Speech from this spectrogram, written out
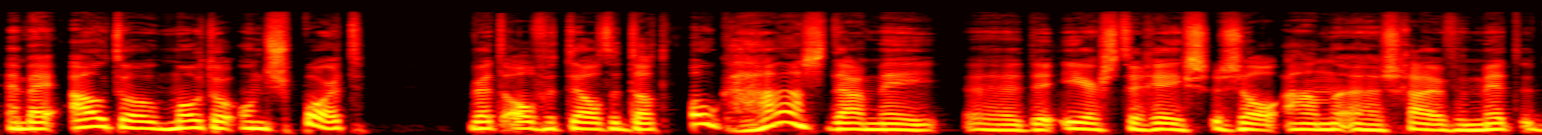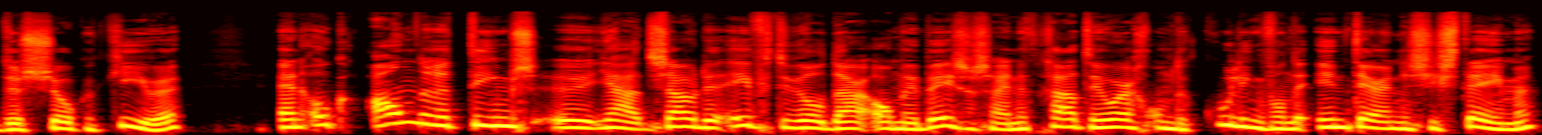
En bij Auto Motor on Sport werd al verteld dat ook Haas daarmee uh, de eerste race zal aanschuiven met dus zulke kieven. En ook andere teams uh, ja, zouden eventueel daar al mee bezig zijn. Het gaat heel erg om de koeling van de interne systemen.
